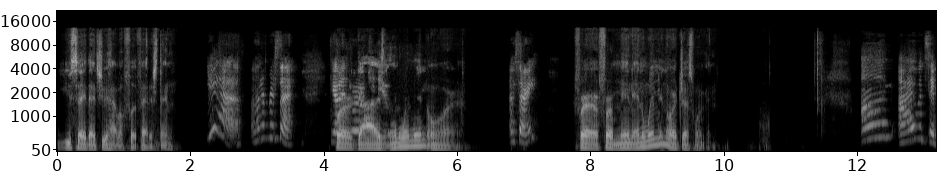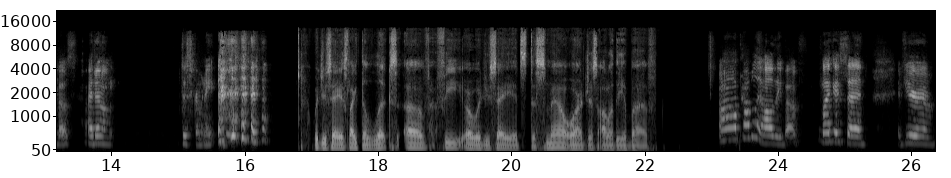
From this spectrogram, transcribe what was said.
you say that you have a foot fetish then? Yeah, hundred percent. For guys and women, or? I'm sorry. For for men and women, or just women? Um, I would say both. I don't discriminate. would you say it's like the looks of feet, or would you say it's the smell, or just all of the above? Uh, probably all the above. Like I said, if you're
